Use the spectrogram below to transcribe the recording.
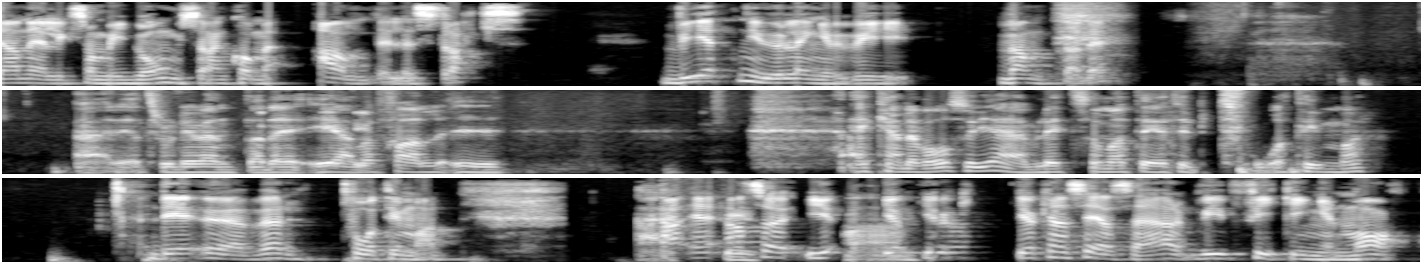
den är liksom igång så den kommer alldeles strax. Vet ni hur länge vi väntade? Nej, jag tror ni väntade i alla fall i... Nej, kan det vara så jävligt som att det är typ två timmar? Det är över två timmar. Nej, Eh, Alltså, jag, jag, jag, jag kan säga så här, vi fick ingen mat.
